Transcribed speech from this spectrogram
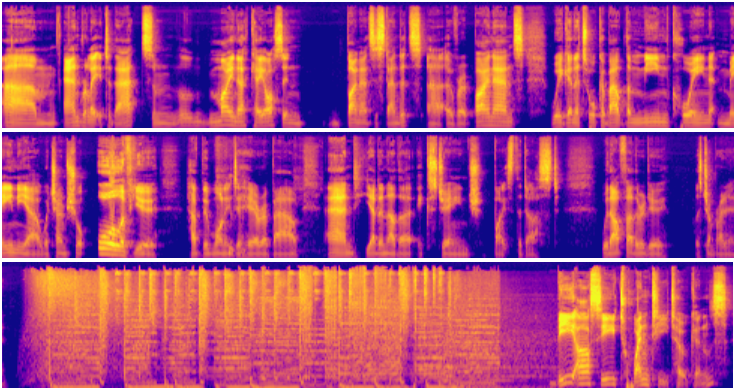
Um, and related to that, some minor chaos in Binance's standards uh, over at Binance. We're going to talk about the meme coin mania, which I'm sure all of you have been wanting to hear about, and yet another exchange bites the dust. Without further ado, let's jump right in. BRC20 tokens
